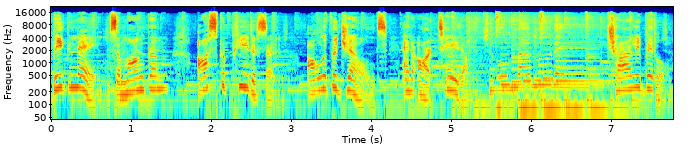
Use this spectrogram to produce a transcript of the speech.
big names, among them Oscar Peterson, Oliver Jones, and Art Tatum. Charlie Biddle,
